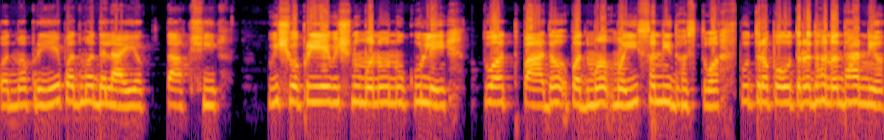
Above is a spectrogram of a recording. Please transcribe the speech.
पद्मप्रिये पद्मदलायताक्षी विश्वप्रिये विष्णुमनोनुकूले त्वत्पाद पद्म मयी सन्निधस्त्व पुत्रपौत्र धनधान्य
